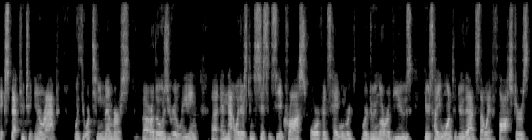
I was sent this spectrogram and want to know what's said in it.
expect you to interact with your team members uh, or those you are leading, uh, and that way there's consistency across. Or if it's hey, when we're we're doing our reviews, here's how you want to do that. So that way it fosters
